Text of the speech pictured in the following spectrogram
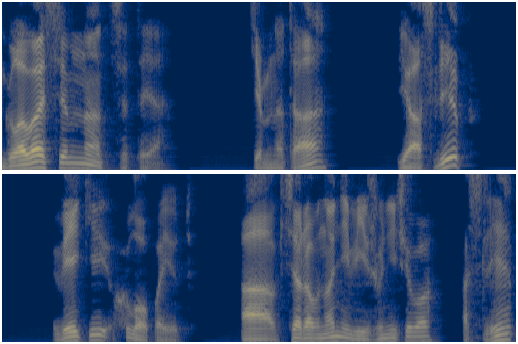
Глава семнадцатая. Темнота? Я ослеп? Веки хлопают. А все равно не вижу ничего. Ослеп?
